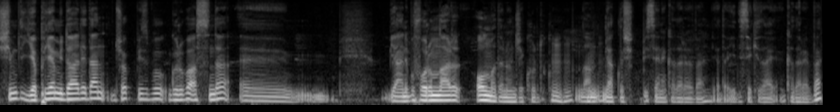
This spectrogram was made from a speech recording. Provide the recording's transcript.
Şimdi yapıya müdahaleden çok biz bu grubu aslında e, yani bu forumlar olmadan önce kurduk. Hı hı, Bundan hı hı. yaklaşık bir sene kadar evvel ya da 7-8 ay kadar evvel.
